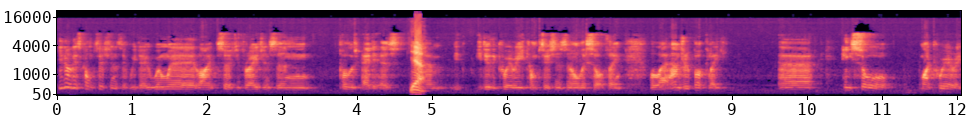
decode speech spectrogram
you know these competitions that we do when we're like searching for agents and publish editors. Yeah. Um, you, you do the query competitions and all this sort of thing. Well, uh, Andrew Buckley, uh, he saw my query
